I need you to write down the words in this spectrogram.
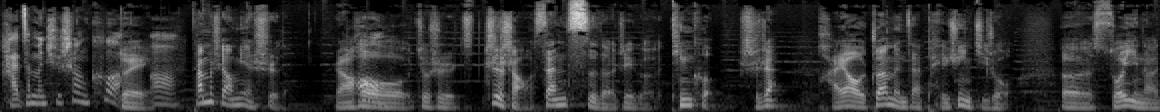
孩子们去上课。对嗯，他们是要面试的，然哦后就是至少三次的这个听课实战，还要专门在培训几周。呃，所以呢，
